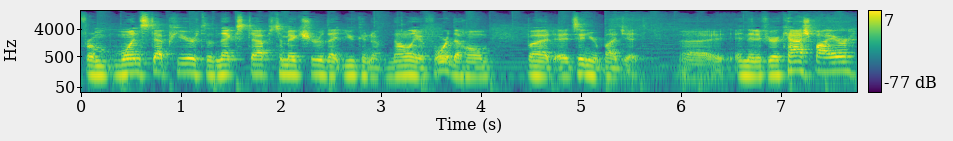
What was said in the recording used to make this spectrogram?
from one step here to the next steps to make sure that you can not only afford the home, but it's in your budget. Uh, and then if you're a cash buyer,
